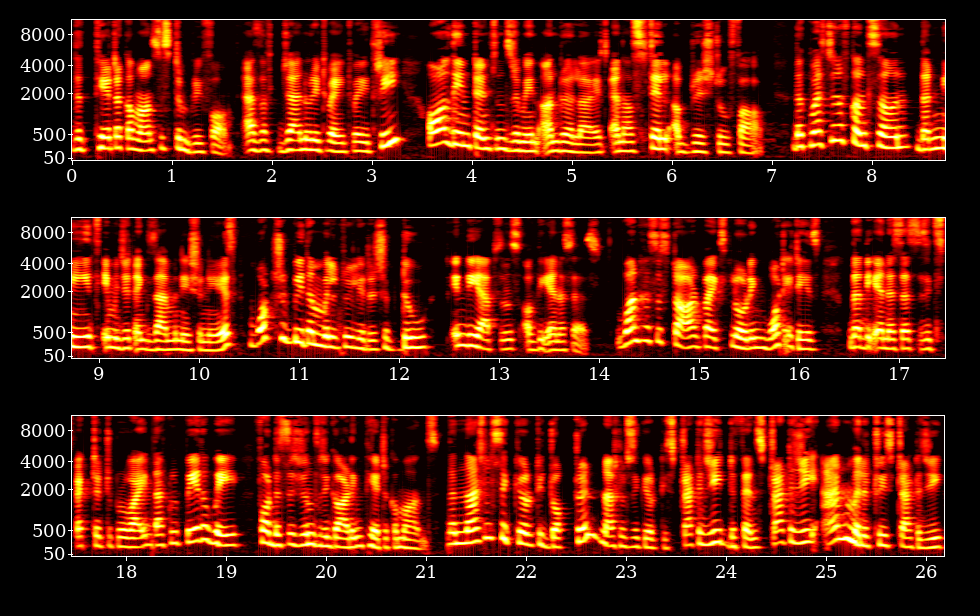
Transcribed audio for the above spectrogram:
the Theatre Command System reform. As of January 2023, all the intentions remain unrealized and are still a bridge too far. The question of concern that needs immediate examination is what should be the military leadership do in the absence of the NSS. One has to start by exploring what it is that the NSS is expected to provide that will pave the way for decisions regarding theatre commands. The National Security Doctrine, National Security Strategy, Defense Strategy, and Military Strategy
